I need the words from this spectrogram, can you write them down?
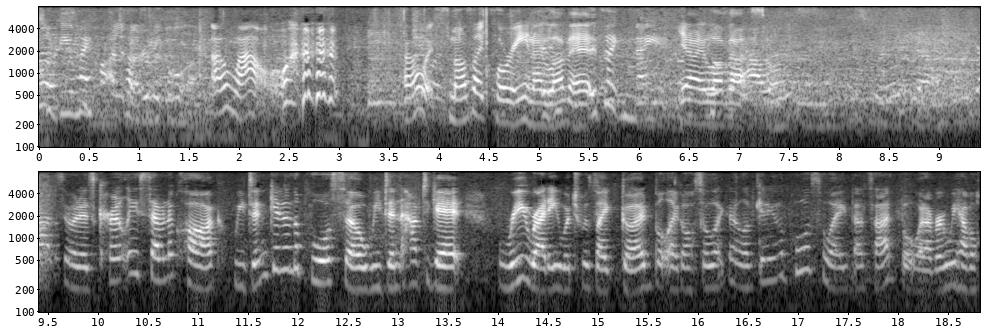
To view my hot tub. Oh, wow. oh, it smells like chlorine. I love it. It's like night. Yeah, I love that smell. So So it is currently 7 o'clock. We didn't get in the pool, so we didn't have to get re-ready, which was like good, but like also like I love getting in the pool, so like that's sad, but whatever. We have a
